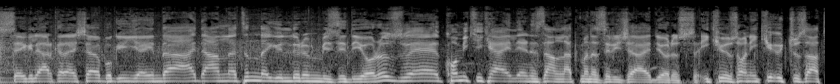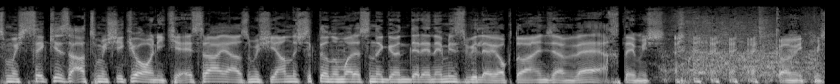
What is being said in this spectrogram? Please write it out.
Sevgili arkadaşlar bugün yayında hadi anlatın da güldürün bizi diyoruz ve komik hikayelerinizi anlatmanızı rica ediyoruz. 212 368 62 12 Esra yazmış yanlışlıkla numarasını gönderenemiz bile yok Doğancan ve ah demiş. Komikmiş.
